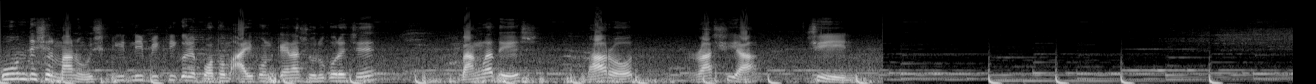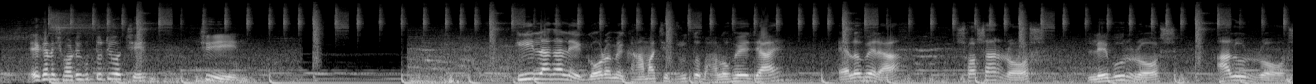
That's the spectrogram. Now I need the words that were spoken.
কোন দেশের মানুষ কিডনি বিক্রি করে প্রথম আইফোন কেনা শুরু করেছে? বাংলাদেশ, ভারত, রাশিয়া, চীন। এখানে সঠিক উত্তরটি হচ্ছে চীন। কি লাগালে গরমে ঘামাচি দ্রুত ভালো হয়ে যায়? অ্যালোভেরা, শশার রস, লেবুর রস, আলুর রস।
